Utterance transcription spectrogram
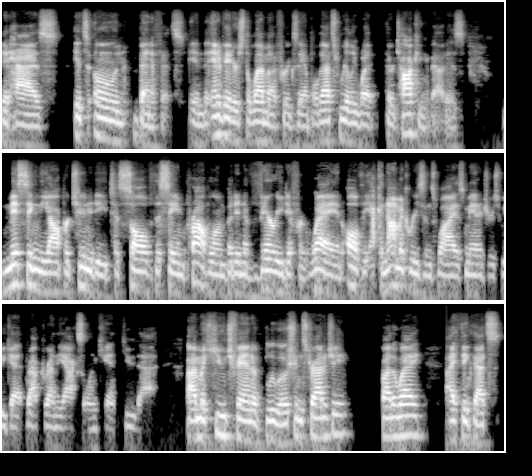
that has its own benefits. In the innovator's dilemma for example that's really what they're talking about is missing the opportunity to solve the same problem but in a very different way. And all of the economic reasons why as managers we get wrapped around the axle and can't do that. I'm a huge fan of blue ocean strategy by the way. I think that's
